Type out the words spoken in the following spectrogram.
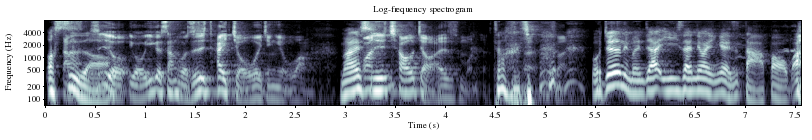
哦是啊，是有有一个伤口，只是太久我已经有忘了，没关系，敲脚还是什么的，我觉得你们家一三六应该也是打爆吧。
